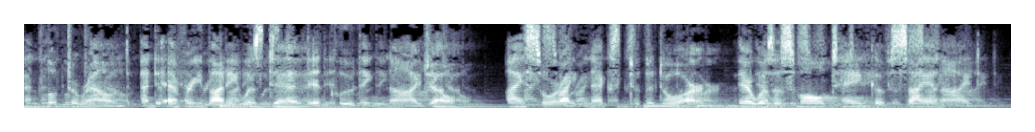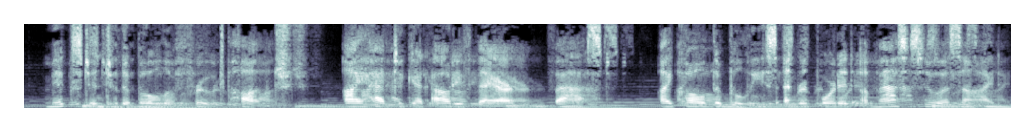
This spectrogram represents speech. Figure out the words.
and looked around, and everybody was dead including Nigel. I saw right next to the door, there was a small tank of cyanide, mixed into the bowl of fruit punch. I had to get out of there, fast. I called the police and reported a mass suicide.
